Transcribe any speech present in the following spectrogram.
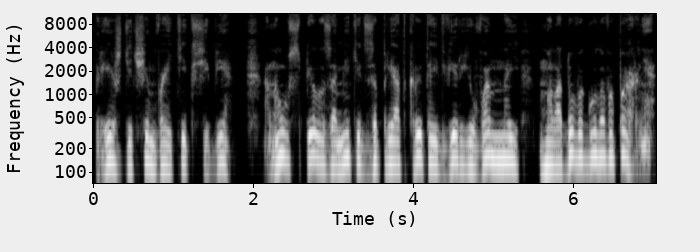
Прежде чем войти к себе, она успела заметить за приоткрытой дверью ванной молодого голого парня,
